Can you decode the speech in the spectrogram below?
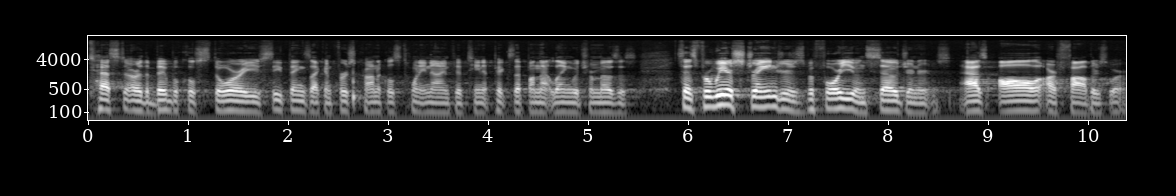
test or the biblical story, you see things like in 1 Chronicles 29 15, it picks up on that language from Moses. It says, For we are strangers before you and sojourners, as all our fathers were.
